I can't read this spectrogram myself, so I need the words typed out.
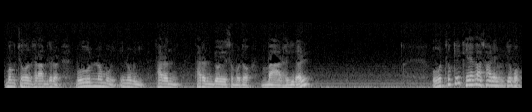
멍청한 사람들은 뭔 놈의, 이놈의 다른, 다른 교회에서 모두 말하기를 어떻게 개가 사람이 되고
